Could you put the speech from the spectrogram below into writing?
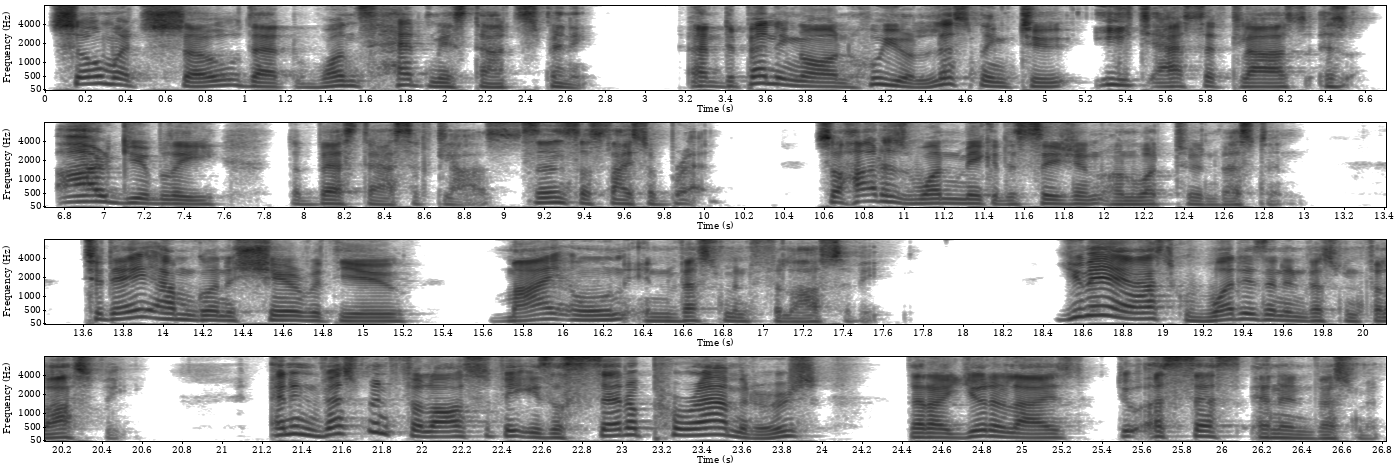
So much so that one's head may start spinning. And depending on who you're listening to, each asset class is arguably the best asset class since a slice of bread. So, how does one make a decision on what to invest in? Today, I'm going to share with you my own investment philosophy. You may ask, what is an investment philosophy? An investment philosophy is a set of parameters that are utilized to assess an investment.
